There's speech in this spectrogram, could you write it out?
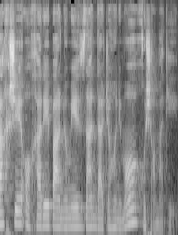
بخش آخر برنامه زن در جهان ما خوش آمدید.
